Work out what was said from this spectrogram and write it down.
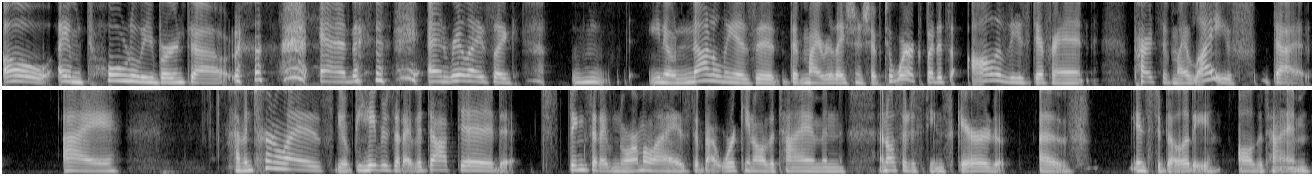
oh, I am totally burnt out. and, and realized like, you know, not only is it that my relationship to work, but it's all of these different parts of my life that I, have internalized, you know, behaviors that I've adopted, just things that I've normalized about working all the time and and also just being scared of instability all the time.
